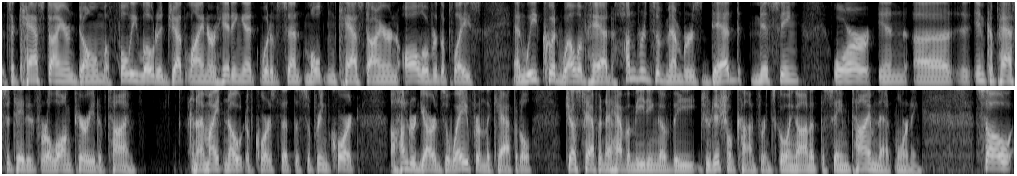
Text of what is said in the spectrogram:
It's a cast iron dome. A fully loaded jetliner hitting it would have sent molten cast iron all over the place. And we could well have had hundreds of members dead, missing, or in, uh, incapacitated for a long period of time. And I might note, of course, that the Supreme Court, 100 yards away from the Capitol, just happened to have a meeting of the Judicial Conference going on at the same time that morning. So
